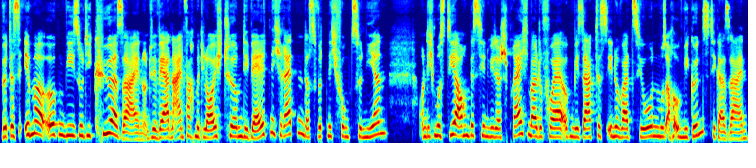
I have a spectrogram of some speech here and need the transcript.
wird es immer irgendwie so die Kür sein. Und wir werden einfach mit Leuchttürmen die Welt nicht retten. Das wird nicht funktionieren. Und ich muss dir auch ein bisschen widersprechen, weil du vorher irgendwie sagtest, Innovation muss auch irgendwie günstiger sein.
